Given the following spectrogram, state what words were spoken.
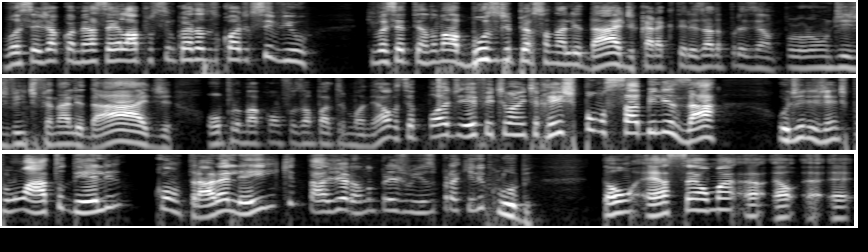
você já começa a ir lá pro 50 do Código Civil. Que você tendo um abuso de personalidade, caracterizado, por exemplo, por um desvio de finalidade ou por uma confusão patrimonial, você pode efetivamente responsabilizar o dirigente por um ato dele contrário à lei que está gerando um prejuízo para aquele clube. Então, essa é uma, é, é- é-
